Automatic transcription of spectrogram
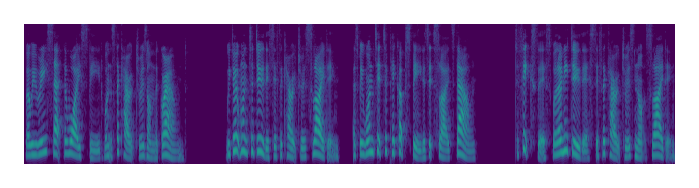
where we reset the Y speed once the character is on the ground. We don't want to do this if the character is sliding, as we want it to pick up speed as it slides down. To fix this, we'll only do this if the character is not sliding.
